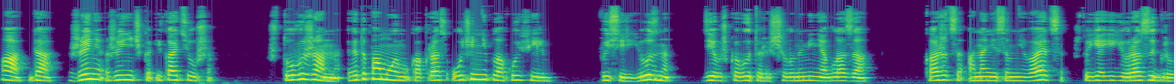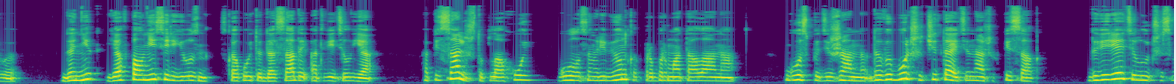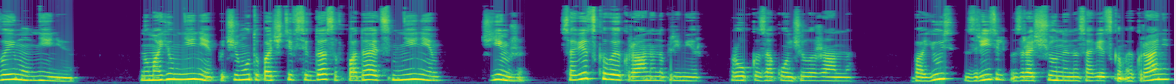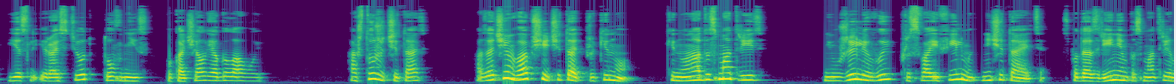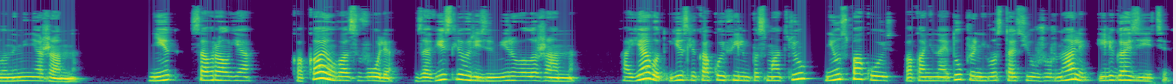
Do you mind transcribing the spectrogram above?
А, да, Женя, Женечка и Катюша. Что вы, Жанна, это, по-моему, как раз очень неплохой фильм. Вы серьезно? Девушка вытаращила на меня глаза. Кажется, она не сомневается, что я ее разыгрываю. Да нет, я вполне серьезно, с какой-то досадой ответил я. Описали, что плохой, голосом ребенка пробормотала она. Господи, Жанна, да вы больше читайте наших писак. Доверяйте лучше своему мнению. Но мое мнение почему-то почти всегда совпадает с мнением чьим же? Советского экрана, например, робко закончила Жанна. Боюсь, зритель, возвращенный на советском экране, если и растет, то вниз, покачал я головой. А что же читать? А зачем вообще читать про кино? Кино надо смотреть. Неужели вы про свои фильмы не читаете? С подозрением посмотрела на меня Жанна. Нет, соврал я. Какая у вас воля, завистливо резюмировала Жанна. А я вот, если какой фильм посмотрю, не успокоюсь, пока не найду про него статью в журнале или газете.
